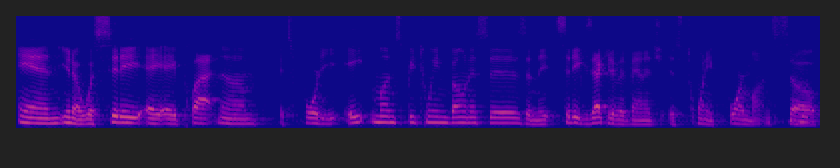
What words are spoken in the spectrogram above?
And, you know, with Citi AA Platinum, it's 48 months between bonuses, and the Citi Executive Advantage is 24 months. So, mm-hmm.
